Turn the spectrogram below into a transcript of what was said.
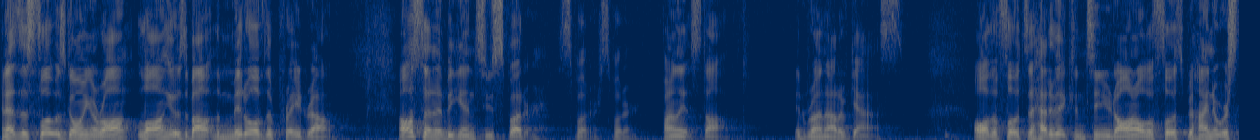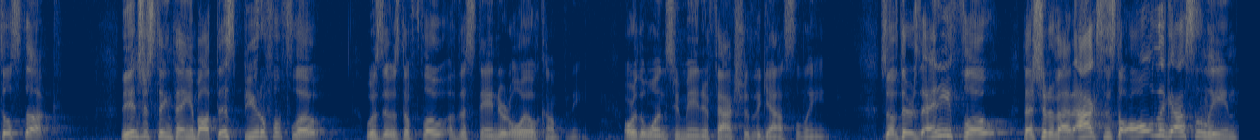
And as this float was going along, it was about the middle of the parade route. All of a sudden, it began to sputter, sputter, sputter. Finally, it stopped. It run out of gas. All the floats ahead of it continued on. All the floats behind it were still stuck. The interesting thing about this beautiful float was it was the float of the Standard Oil Company, or the ones who manufacture the gasoline. So if there's any float that should have had access to all the gasoline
